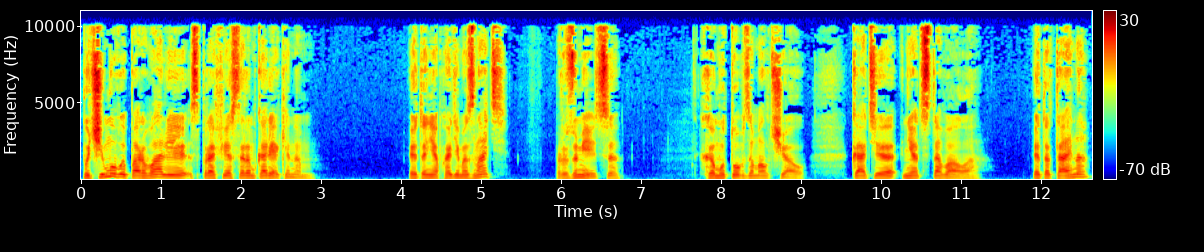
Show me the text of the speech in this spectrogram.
Почему вы порвали с профессором Корякиным? Это необходимо знать? Разумеется. Хомутов замолчал. Катя не отставала. Это тайна?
